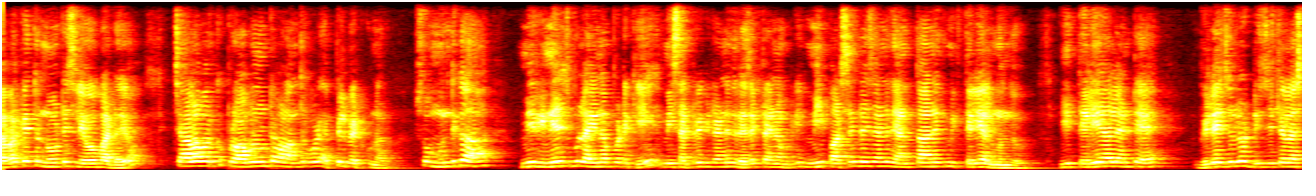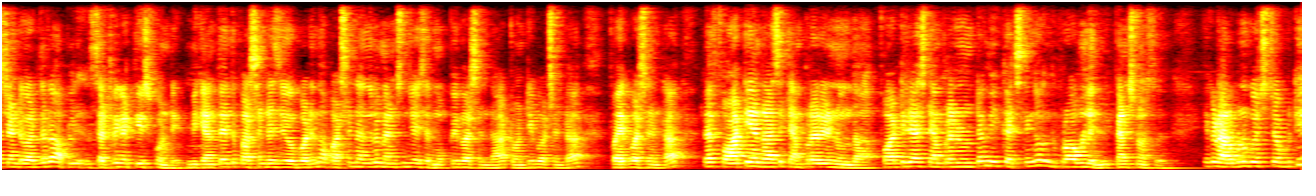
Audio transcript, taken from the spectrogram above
ఎవరికైతే నోటీసులు ఇవ్వబడ్డాయో చాలా వరకు ప్రాబ్లం ఉంటే వాళ్ళందరూ కూడా అప్పీల్ పెట్టుకున్నారు. సో ముందుగా మీరు ఇనేజిబుల్ అయినప్పటికీ మీ సర్టిఫికేట్ అనేది రిజెక్ట్ అయినప్పటికీ మీ పర్సంటేజ్ అనేది ఎంత అనేది మీకు తెలియాలి ముందు. ఇది తెలియాలి అంటే విలేజ్లో డిజిటల్ అసిస్టెంట్ వారి దగ్గర అప్లి సర్టిఫికేట్ తీసుకోండి. మీకు ఎంతైతే పర్సెంటేజ్ ఇవ్వబడిందో ఆ పర్సెంట్ అందులో మెన్షన్ చేశారు. ముప్పై పర్సెంటా ట్వంటీ పర్సెంటా ఫైవ్ పర్సెంటా లేదా ఫార్టీ అని రాసి టెంపరీ అని ఉందా? ఫార్టీ రాసి టెంపరీ ఉంటే మీకు ఖచ్చితంగా ఇంక ప్రాబ్లం లేదు. మీకు పెన్షన్ వస్తుంది. ఇక్కడ అర్బన్కి వచ్చేటప్పటికి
